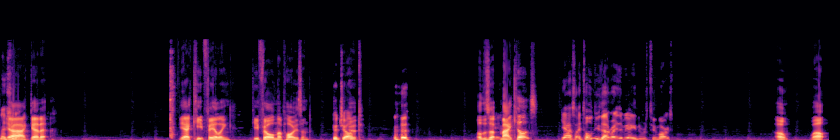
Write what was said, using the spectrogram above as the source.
Nice yeah, get it. Yeah, keep failing. Keep failing the poison. good job. Good. oh, there's a Okay. Maculets? Yes, I told you that right at the beginning. There were two marks. Oh, well.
